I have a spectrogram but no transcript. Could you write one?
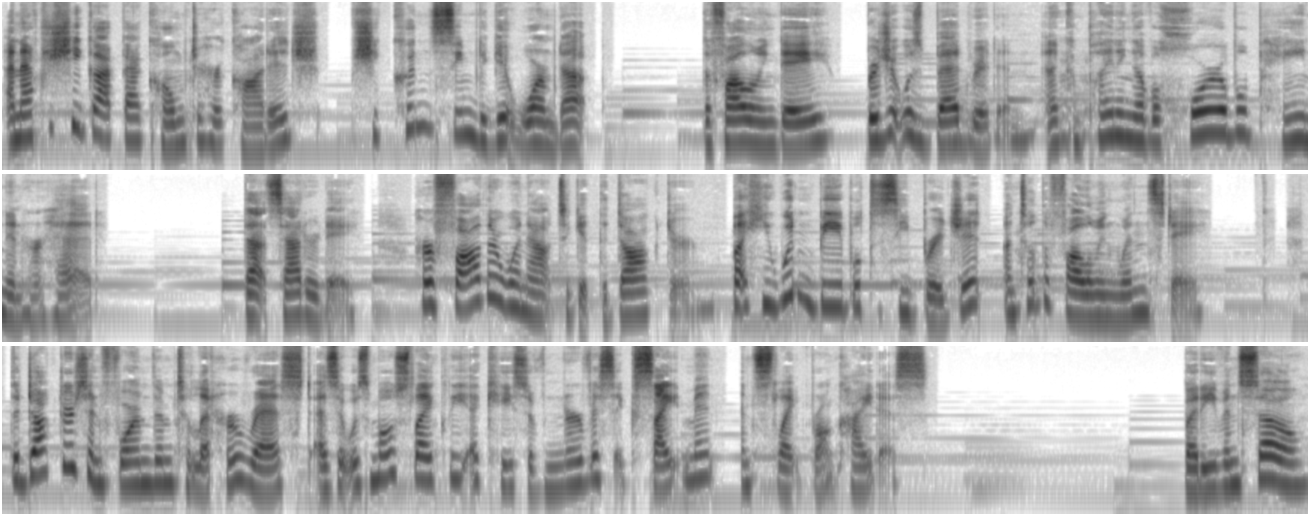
and after she got back home to her cottage, she couldn't seem to get warmed up. The following day, Bridget was bedridden and complaining of a horrible pain in her head. That Saturday, her father went out to get the doctor, but he wouldn't be able to see Bridget until the following Wednesday. The doctors informed them to let her rest as it was most likely a case of nervous excitement and slight bronchitis. But even so,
